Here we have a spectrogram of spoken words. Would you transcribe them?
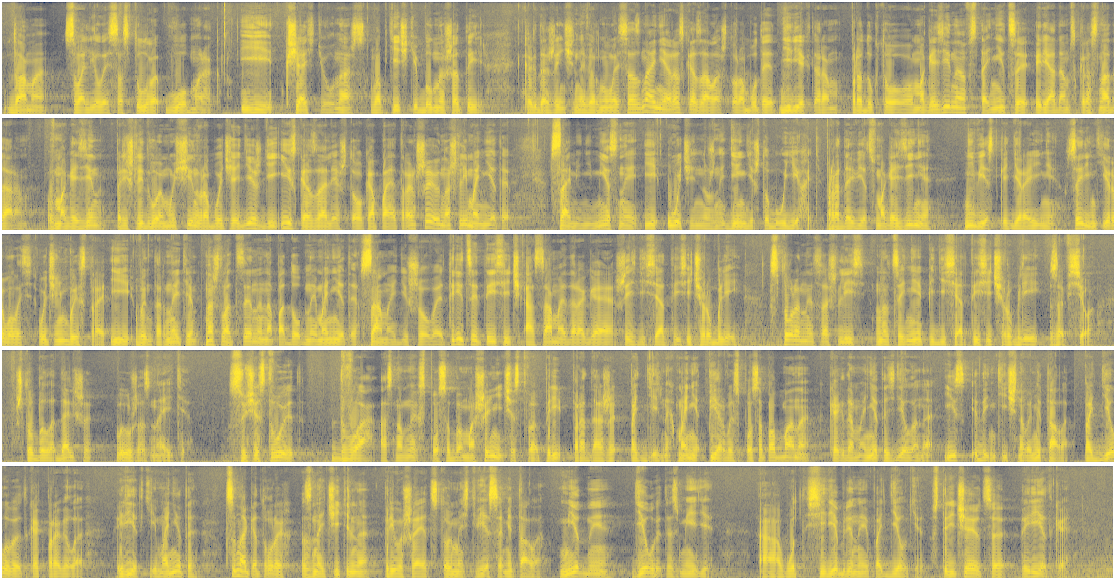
Дама свалилась со стула в обморок. И, к счастью, у нас в аптечке был нашатырь. Когда женщина вернулась в сознание, рассказала, что работает директором продуктового магазина в станице рядом с Краснодаром. В магазин пришли двое мужчин в рабочей одежде и сказали, что, копая траншею, нашли монеты. Сами не местные и очень нужны деньги, чтобы уехать. Продавец в магазине невестка героини сориентировалась очень быстро и в интернете нашла цены на подобные монеты. Самая дешевая 30 тысяч, а самая дорогая 60 тысяч рублей. Стороны сошлись на цене 50 тысяч рублей за все. Что было дальше, вы уже знаете. Существует два основных способа мошенничества при продаже поддельных монет. Первый способ обмана – когда монета сделана из идентичного металла. Подделывают, как правило, редкие монеты, цена которых значительно превышает стоимость веса металла. Медные делают из меди, а вот серебряные подделки встречаются редко,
